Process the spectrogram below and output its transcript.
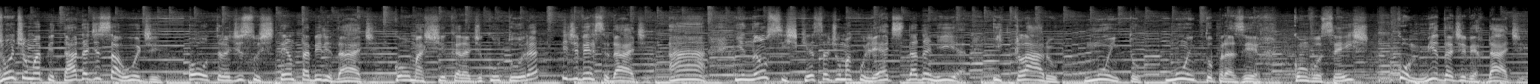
Junte uma pitada de saúde, outra de sustentabilidade, com uma xícara de cultura e diversidade. Ah, e não se esqueça de uma colher de cidadania. E claro, muito, muito prazer. Com vocês, comida de verdade.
